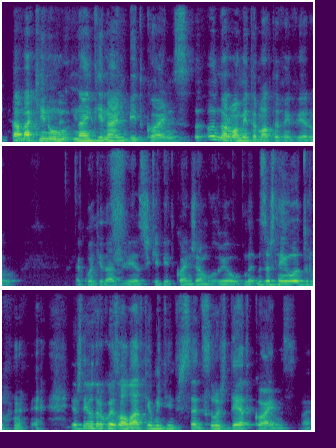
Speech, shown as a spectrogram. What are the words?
estava aqui no 99 bitcoins. Normalmente a malta vem ver o- a quantidade de vezes que a Bitcoin já morreu, mas mas eles têm outro, eles têm outra coisa ao lado que é muito interessante, que são as dead coins. Não é?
